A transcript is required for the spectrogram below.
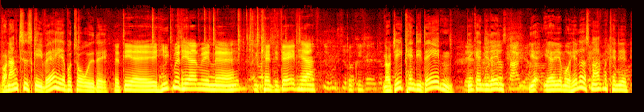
Hvor lang tid skal I være her på torvet i dag? Ja, det er Hikmet her, min øh, kandidat her. Du kan... Nå, det er kandidaten. Det er kandidaten. Ja, ja, jeg må hellere snakke med kandidaten.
